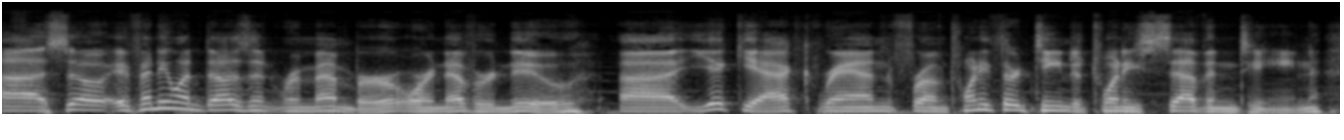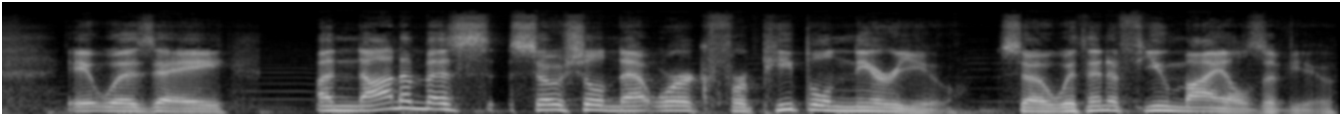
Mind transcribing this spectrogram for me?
Uh, so, if anyone doesn't remember or never knew, uh, Yik Yak ran from 2013 to 2017. It was a anonymous social network for people near you. So, within a few miles of you,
